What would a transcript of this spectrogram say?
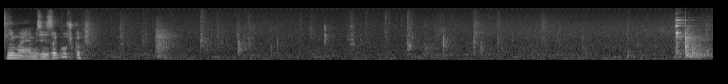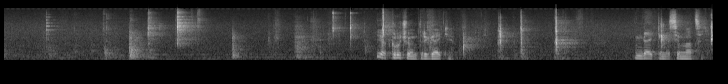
Снимаем здесь заглушку. И откручиваем три гайки. Гайки на 17.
